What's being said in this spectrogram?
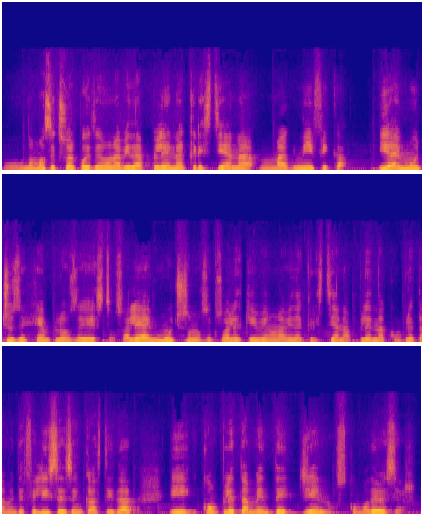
un homosexual puede tener una vida plena cristiana magnífica. Y hay muchos ejemplos de esto, ¿sale? Hay muchos homosexuales que viven una vida cristiana plena, completamente felices, en castidad y completamente llenos, como debe ser.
